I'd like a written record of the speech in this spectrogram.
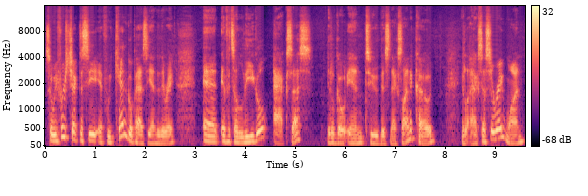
So we first check to see if we can go past the end of the array. And if it's a legal access, it'll go into this next line of code. It'll access array 1,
